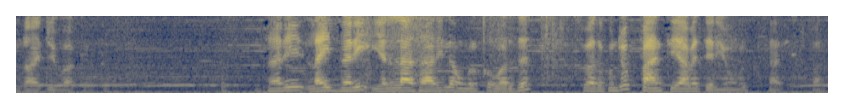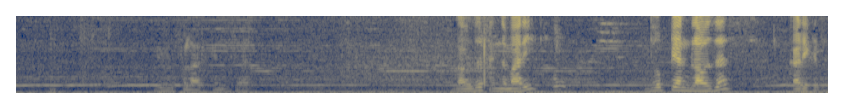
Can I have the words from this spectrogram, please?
எம்ப்ராய்டரி ஒர்க் இருக்கு. சரி லைட் சரி எல்லா சாரியில் உங்களுக்கு வருது. ஸோ அது கொஞ்சம் ஃபேன்சியாகவே தெரியும் உங்களுக்கு சாரீஸ் பாருங்க பியூட்டிஃபுல்லாக இருக்குங்க சார். ப்ளவுசஸ் இந்த மாதிரி? தூப்பியன் ப்ளவுசஸ் கிடைக்குது.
